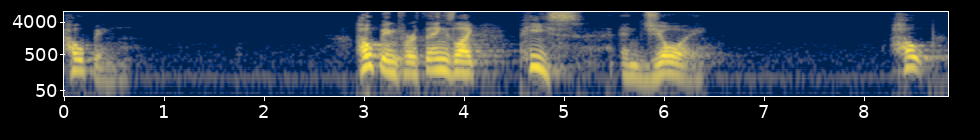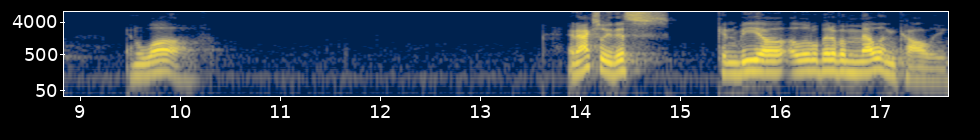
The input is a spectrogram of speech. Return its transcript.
hoping. Hoping for things like peace and joy, hope and love. And actually, this can be a, a, little bit of a melancholy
